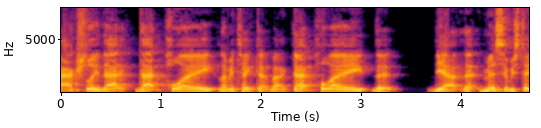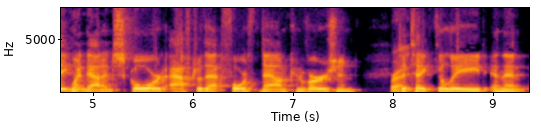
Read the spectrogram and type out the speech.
actually, that that play. Let me take that back. That play that yeah, that Mississippi State went down and scored after that fourth down conversion right. to take the lead and then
